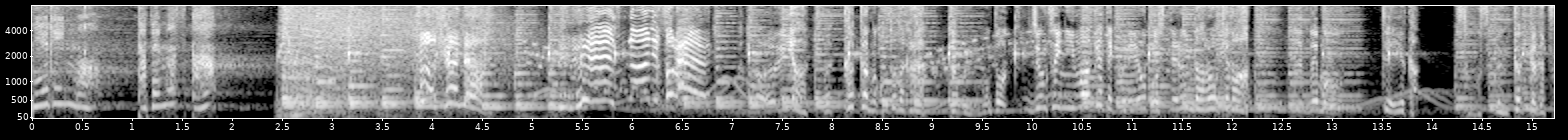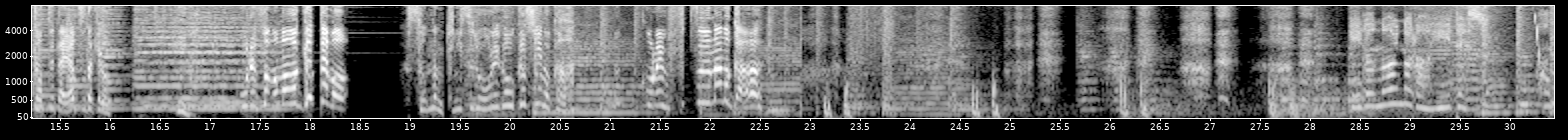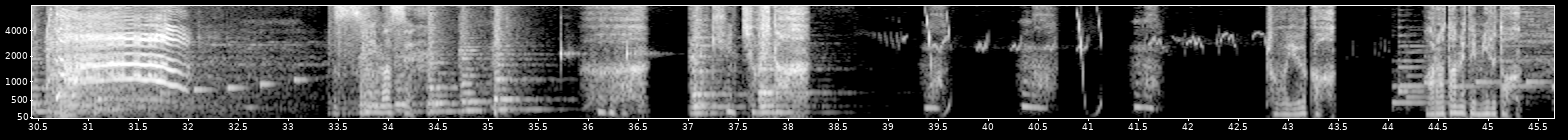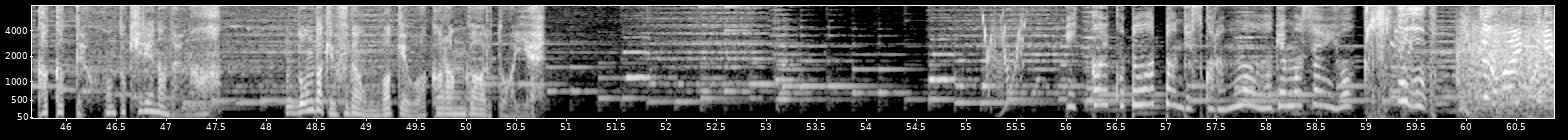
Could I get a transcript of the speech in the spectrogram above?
ニュリンも食べますか？バカな！えー、何それ！いやカッカのことだから多分本当純粋に分けてくれようとしてるんだろうけど。でもっていうかそのスプーンカッカが使ってたやつだけど。いいの？俺そのまま食っても。そんなん気にする俺がおかしいのか？これ普通なのか？らないならいいです。すみません、はあ、緊張した。というか改めて見るとカッカってほんと綺麗なんだよな。どんだけ普段わけわからんガールとはいえ。一回断ったんですからもうあげませんよ。かわいすぎ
